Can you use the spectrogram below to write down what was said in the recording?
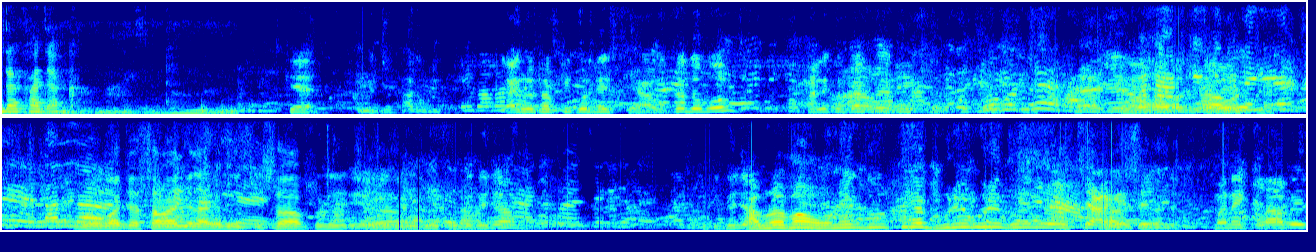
দেখা যাক। সব করে দিচ্ছি হ্যাঁ ওকে দেবো। সবাইকে লাগিয়ে সব চলে আমরা মা অনেক দূর থেকে ঘুরে ঘুরে ঘুরে ঘুরে যাচ্ছি আগে সেই মানে ক্লাবের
